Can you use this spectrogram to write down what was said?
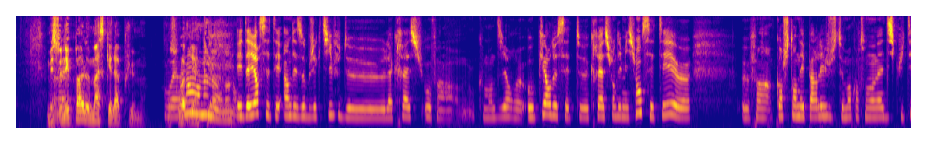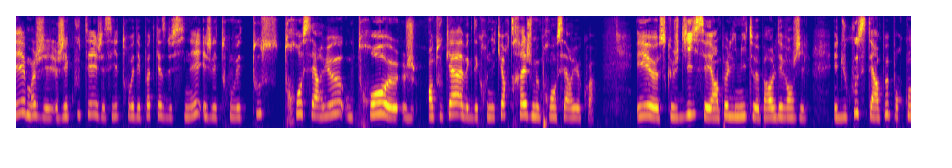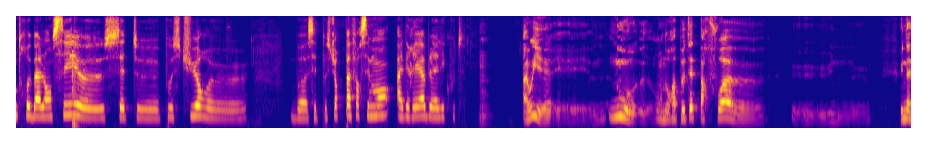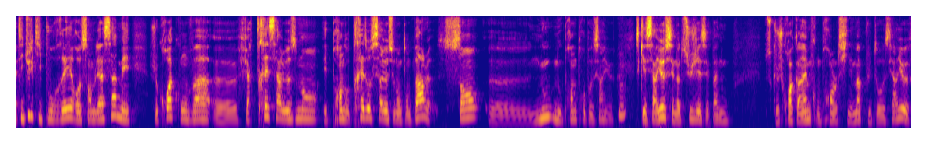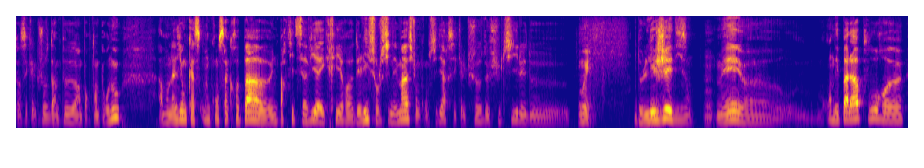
Mais ce n'est pas le masque et la plume. Qu'on Ouais, soit non, bien non, clair. non, non, non. Et d'ailleurs, c'était un des objectifs de la création, enfin, comment dire, au cœur de cette création d'émission, c'était euh, Enfin, quand je t'en ai parlé justement, quand on en a discuté, moi j'ai j'ai écouté, j'ai essayé de trouver des podcasts de ciné et je les trouvais tous trop sérieux ou trop, euh, je- en tout cas avec des chroniqueurs très je me prends au sérieux quoi. Et euh, ce que je dis, c'est un peu limite euh, parole d'évangile. Et du coup, c'était un peu pour contrebalancer euh, cette posture, bah, cette posture pas forcément agréable à l'écoute. Ah oui, et- nous, on aura peut-être parfois une, une attitude qui pourrait ressembler à ça, mais je crois qu'on va euh, faire très sérieusement et prendre très au sérieux ce dont on parle sans euh, nous nous prendre trop au sérieux. Mm. Ce qui est sérieux, c'est notre sujet, c'est pas nous. Parce que je crois quand même qu'on prend le cinéma plutôt au sérieux. Enfin, c'est quelque chose d'un peu important pour nous. À mon avis, on, casse- on consacre pas euh, une partie de sa vie à écrire euh, des livres sur le cinéma si on considère que c'est quelque chose de futile et de Oui. de léger, disons. Mm. Mais euh, on n'est pas là pour euh,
